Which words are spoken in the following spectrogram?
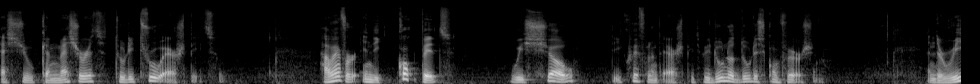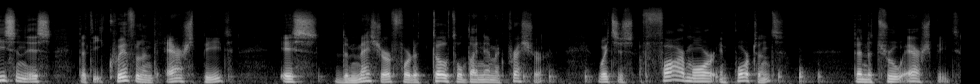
as you can measure it, to the true airspeed. However, in the cockpit, we show the equivalent airspeed. We do not do this conversion. And the reason is that the equivalent airspeed is the measure for the total dynamic pressure, which is far more important than the true airspeed.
